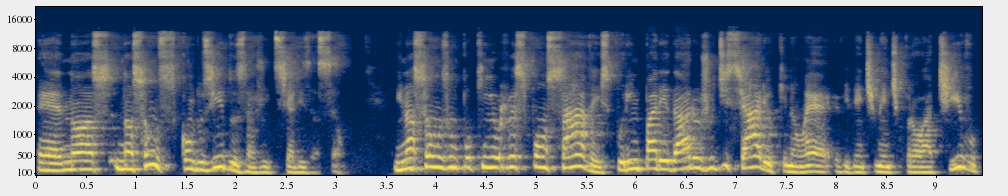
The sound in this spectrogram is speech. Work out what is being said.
é, nós, nós somos conduzidos à judicialização. E nós somos um pouquinho responsáveis por emparedar o judiciário, que não é, evidentemente, proativo.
